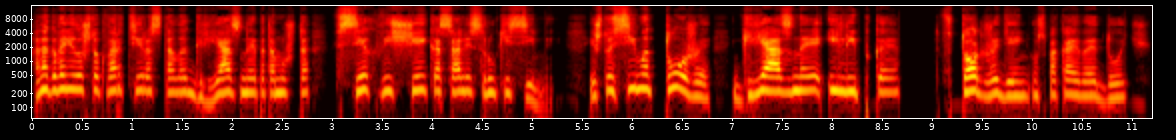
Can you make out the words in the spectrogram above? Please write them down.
Она говорила, что квартира стала грязная, потому что всех вещей касались руки Симы, и что Сима тоже грязная и липкая. В тот же день, успокаивая дочь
